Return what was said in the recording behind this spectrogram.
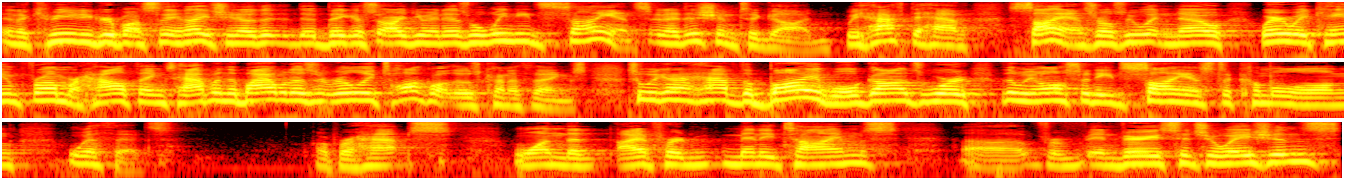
in a community group on Sunday nights, you know, the, the, biggest argument is, well, we need science in addition to God. We have to have science, or else we wouldn't know where we came from or how things happen. The Bible doesn't really talk about those kind of things. So we got to have the Bible, God's Word, then we also need science to come along with it. Or perhaps one that I've heard many times uh, for, in various situations,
